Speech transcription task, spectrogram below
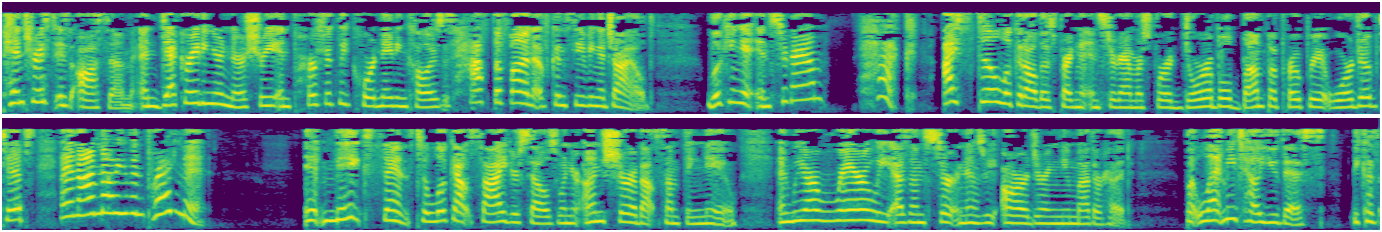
Pinterest is awesome, and decorating your nursery in perfectly coordinating colors is half the fun of conceiving a child. Looking at Instagram? Heck, I still look at all those pregnant Instagrammers for adorable bump appropriate wardrobe tips and I'm not even pregnant. It makes sense to look outside yourselves when you're unsure about something new, and we are rarely as uncertain as we are during new motherhood. But let me tell you this, because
